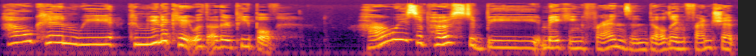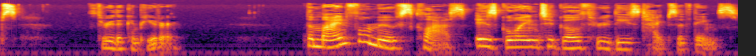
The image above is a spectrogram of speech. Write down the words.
How can we communicate with other people? How are we supposed to be making friends and building friendships through the computer? The Mindful Moose class is going to go through these types of things.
